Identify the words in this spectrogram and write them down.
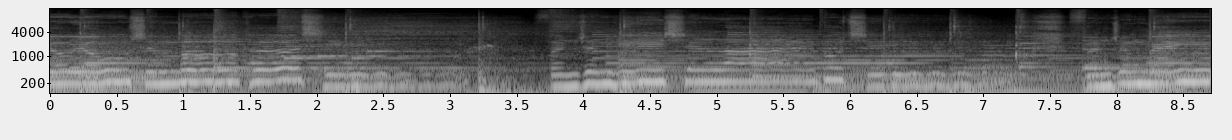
又有什么可惜？反正一切来不及，反正没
